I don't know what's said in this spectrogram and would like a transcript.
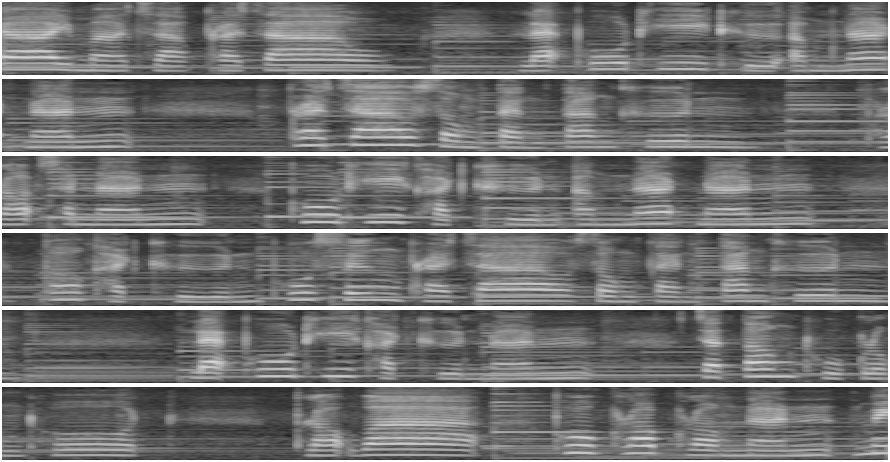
ได้มาจากพระเจ้า และผู้ที่ถืออำนาจนั้น พระเจ้าทรงแต่งตั้งขึ้น เพราะฉะนั้น ผู้ที่ขัดขืนอำนาจนั้น ก็ขัดขืนผู้ซึ่งพระเจ้าทรงแต่งตั้งขึ้น และผู้ที่ขัดขืนนั้น จะต้องถูกลงโทษ เพราะว่าผู้ครอบครองนั้นไม่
